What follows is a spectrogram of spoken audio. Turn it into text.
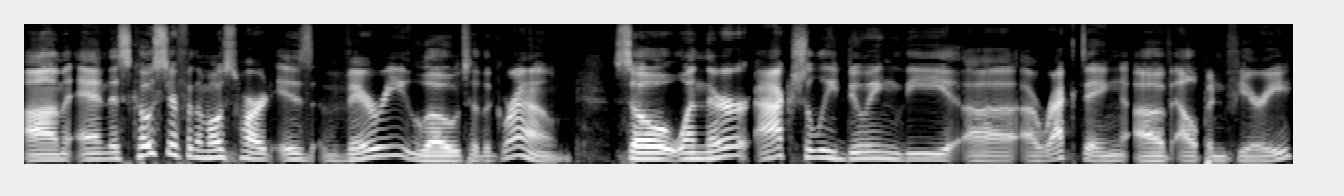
Um, and this coaster, for the most part, is very low to the ground. So when they're actually doing the uh, erecting of Alpenfury,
